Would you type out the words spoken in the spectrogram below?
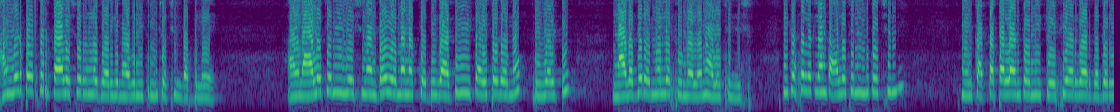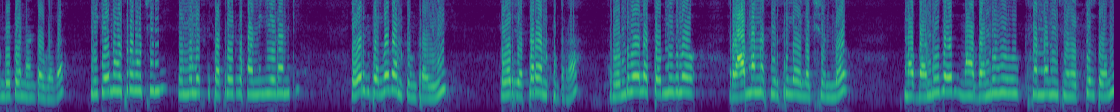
హండ్రెడ్ పర్సెంట్ కాళేశ్వరంలో జరిగిన అవినీతి నుంచి వచ్చిన డబ్బులే. ఆయన ఆలోచన ఏం చేసిందంటే ఏమన్నా కొద్దిగా అటు ఇటు అవుతుందేమో రిజల్ట్ నా దగ్గర ఎమ్మెల్యేస్ ఉండాలని ఆలోచన చేశాను నీకు అసలు అట్లాంటి ఆలోచన ఎందుకు వచ్చింది? నేను కట్టపల్లంటే నీ కేసీఆర్ గారి దగ్గర ఉండేటోని అంటావు కదా. మీకేం అవసరం వచ్చింది? ఎమ్మెల్యేస్కి సపరేట్గా ఫండింగ్ ఇవ్వడానికి? ఎవరికి తెలియదు అనుకుంటారా ఇది ఎవరు చెప్పారు అనుకుంటారా? రెండు వేల తొమ్మిదిలో రామన్న సిరిసిల్ల ఎలక్షన్లో మా బంధువు మా బంధువుకి సంబంధించిన వ్యక్తులతోని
